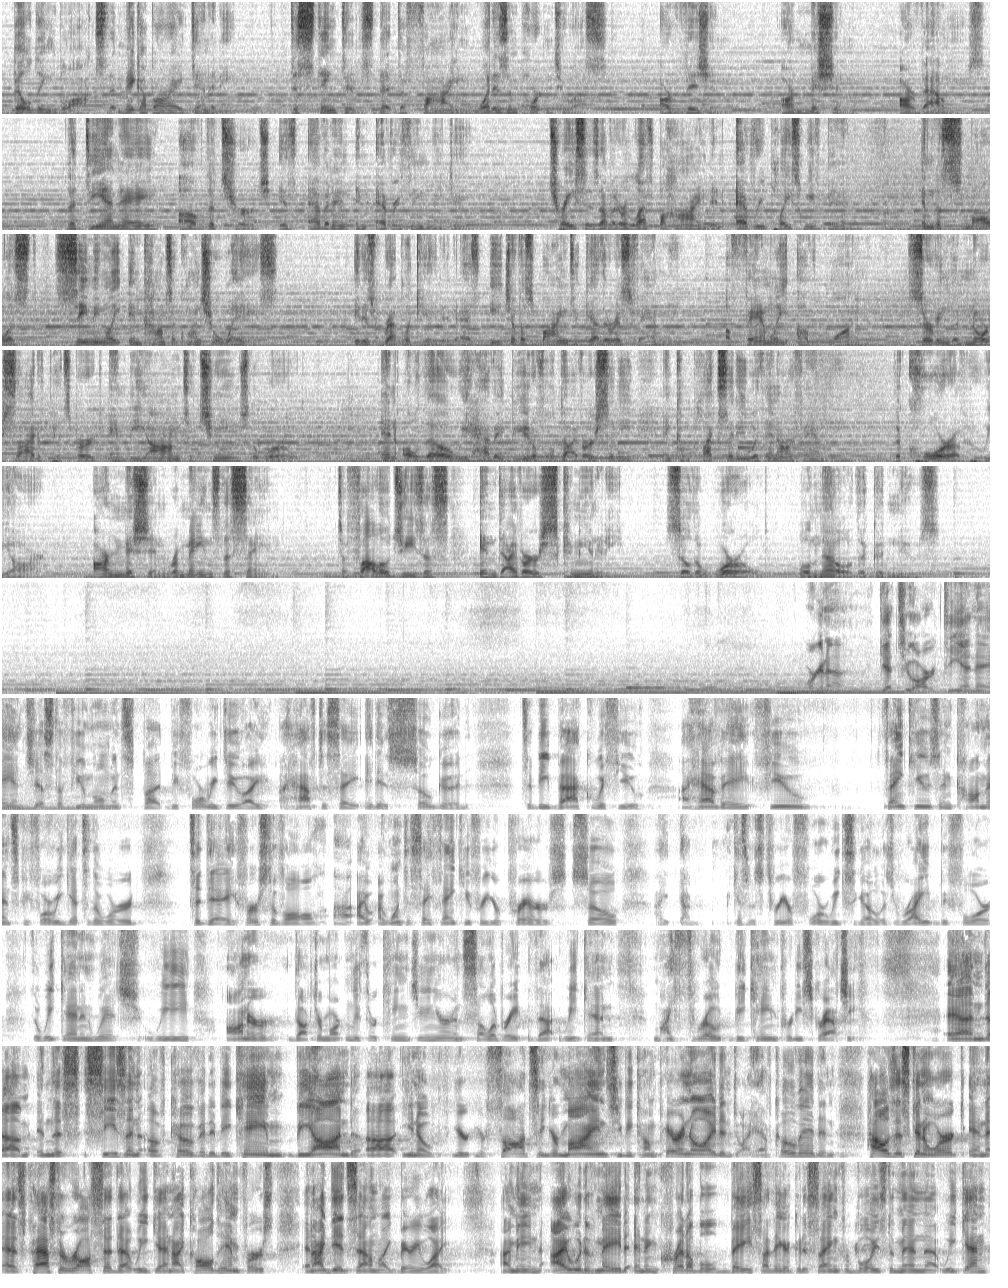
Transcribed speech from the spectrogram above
building blocks that make up our identity, distinctives that define what is important to us, our vision, our mission, our values. The DNA of the church is evident in everything we do. Traces of it are left behind in every place we've been, in the smallest, seemingly inconsequential ways. It is replicated as each of us bind together as family, a family of one, serving the north side of Pittsburgh and beyond to change the world. And although we have a beautiful diversity and complexity within our family, the core of who we are, our mission remains the same to follow Jesus in diverse community so the world will know the good news. To our DNA in just a few moments, but before we do, I, I have to say it is so good to be back with you. I have a few thank yous and comments before we get to the word today. First of all, uh, I, I, want to say thank you for your prayers. So, I, I, I guess it was three or four weeks ago, it was right before the weekend in which we honor Dr. Martin Luther King Jr. and celebrate that weekend. My throat became pretty scratchy. And um, in this season of COVID, it became beyond, uh, you know, your, your thoughts and your minds. You become paranoid and do I have COVID? And how is this going to work? And as Pastor Ross said that weekend, I called him first and I did sound like Barry White. I mean, I would have made an incredible bass. I think I could have sang for Boyz II Men that weekend.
